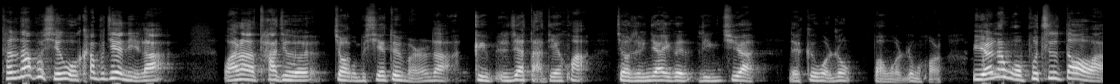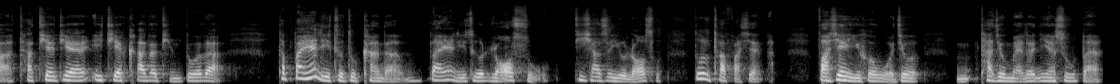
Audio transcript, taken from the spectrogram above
他说那不行，我看不见你了。完了，他就叫我们斜对门的给人家打电话，叫人家一个邻居啊来给我弄，帮我弄好了。原来我不知道啊，他天天一天看的挺多的。他半夜里头都看的，半夜里头老鼠，地下室有老鼠，都是他发现的。发现以后，我就，嗯，他就买了念书本。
